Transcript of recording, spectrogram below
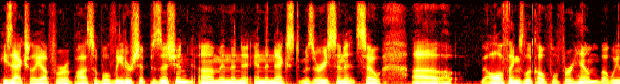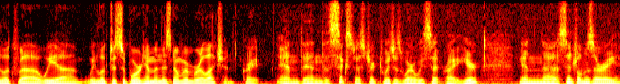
He's actually up for a possible leadership position um, in the in the next Missouri Senate. So. Uh, all things look hopeful for him, but we look uh, we uh, we look to support him in this November election. Great. And then the sixth district, which is where we sit right here in uh, central Missouri,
